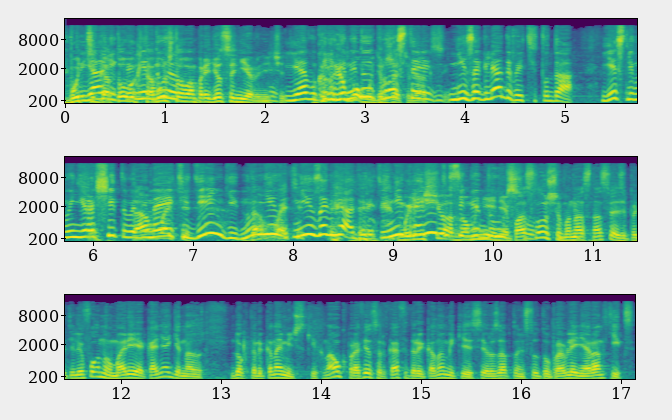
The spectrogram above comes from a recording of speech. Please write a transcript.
Будьте готовы к тому, что вам придется нервничать. Я ну, рекомендую просто не заглядывайте туда. Если вы не рассчитывали давайте, на эти деньги, ну не, не заглядывайте, не Мы еще одно мнение душу. послушаем. У нас на связи по телефону Мария Конягина, доктор экономических наук, профессор кафедры экономики Северо-Западного института управления РАНХИКС.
